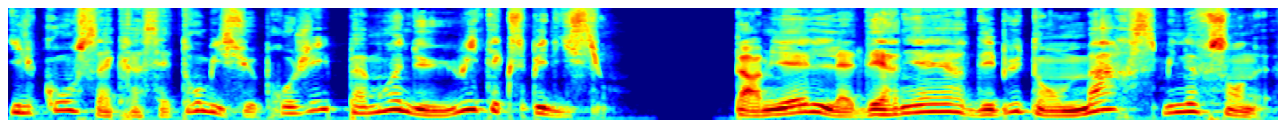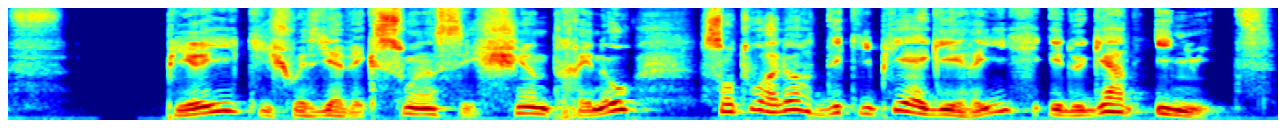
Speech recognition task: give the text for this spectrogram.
il consacre à cet ambitieux projet pas moins de huit expéditions. Parmi elles, la dernière débute en mars 1909. Peary, qui choisit avec soin ses chiens de traîneau, s'entoure alors d'équipiers aguerris et de gardes inuits.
